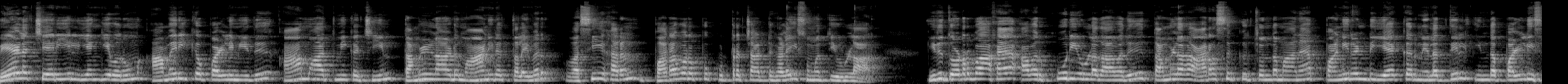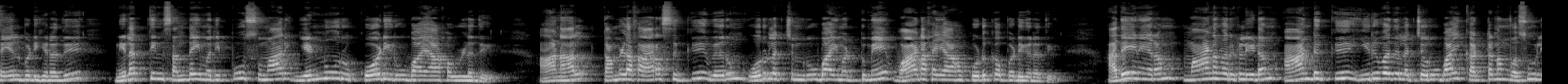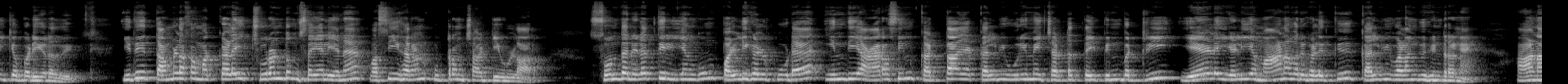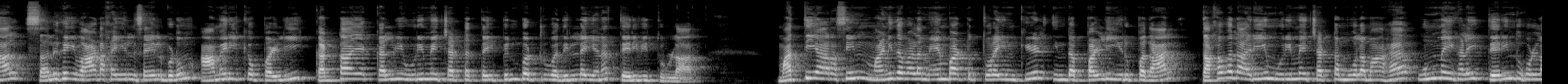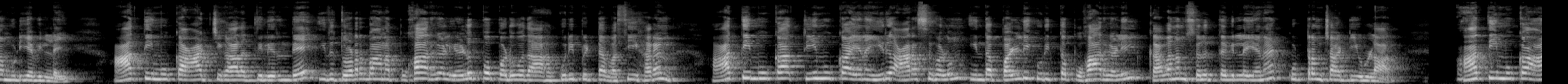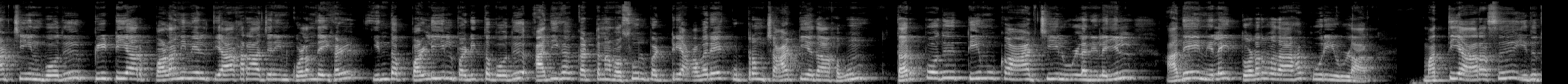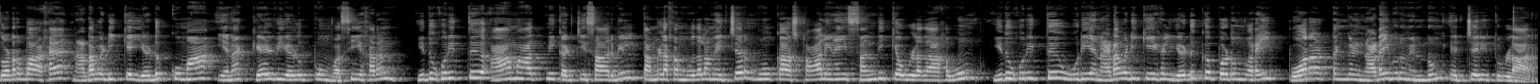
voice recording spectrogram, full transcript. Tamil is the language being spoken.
வேளச்சேரியில் இயங்கி வரும் அமெரிக்க பள்ளி மீது ஆம் ஆத்மி கட்சியின் தமிழ்நாடு மாநில தலைவர் வசீகரன் பரபரப்பு குற்றச்சாட்டுகளை சுமத்தியுள்ளார். இது தொடர்பாக அவர் கூறியுள்ளதாவது தமிழக அரசுக்கு சொந்தமான பனிரெண்டு ஏக்கர் நிலத்தில் இந்த பள்ளி செயல்படுகிறது. நிலத்தின் சந்தை மதிப்பு சுமார் எண்ணூறு கோடி ரூபாயாக உள்ளது. ஆனால் தமிழக அரசுக்கு வெறும் ஒரு லட்சம் ரூபாய் மட்டுமே வாடகையாக கொடுக்கப்படுகிறது. அதே நேரம் மாணவர்களிடம் ஆண்டுக்கு இருபது லட்சம் ரூபாய் கட்டணம் வசூலிக்கப்படுகிறது. இது தமிழக மக்களை சுரண்டும் செயல் என வசீகரன் குற்றம் சாட்டியுள்ளார். சொந்த நிலத்தில் இயங்கும் பள்ளிகள் கூட இந்திய அரசின் கட்டாய கல்வி உரிமை சட்டத்தை பின்பற்றி ஏழை எளிய மாணவர்களுக்கு கல்வி வழங்குகின்றன. ஆனால் சலுகை வாடகையில் செயல்படும் அமெரிக்க பள்ளி கட்டாய கல்வி உரிமை சட்டத்தை பின்பற்றுவதில்லை என தெரிவித்துள்ளார். மத்திய அரசின் மனிதவள மேம்பாட்டுத் துறையின் கீழ் இந்த பள்ளி இருப்பதால் தகவல் அறியும் உரிமை சட்டம் மூலமாக உண்மைகளை தெரிந்து கொள்ள முடியவில்லை. அதிமுக ஆட்சி காலத்திலிருந்தே இது தொடர்பான புகார்கள் எழுப்பப்படுவதாக குறிப்பிட்ட வசீகரன் அதிமுக திமுக என இரு அரசுகளும் இந்த பள்ளி குறித்த புகார்களில் கவனம் செலுத்தவில்லை என குற்றம் சாட்டியுள்ளார். அதிமுக ஆட்சியின் போது பிடிஆர் பழனிவேல் தியாகராஜனின் குழந்தைகள் இந்த பள்ளியில் படித்தபோது அதிக கட்டண வசூல் பற்றி அவரே குற்றம் சாட்டியதாகவும் தற்போது திமுக ஆட்சியில் உள்ள நிலையில் அதே நிலை தொடர்வதாக கூறியுள்ளார். மத்திய அரசு இது தொடர்பாக நடவடிக்கை எடுக்குமா என கேள்வி எழுப்பும் வசீகரன் இது குறித்து ஆம் ஆத்மி கட்சி சார்பில் தமிழக முதலமைச்சர் மு க ஸ்டாலினை சந்திக்க உள்ளதாகவும் இது குறித்து உரிய நடவடிக்கைகள் எடுக்கப்படும் வரை போராட்டங்கள் நடைபெறும் என்றும் எச்சரித்துள்ளார்.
